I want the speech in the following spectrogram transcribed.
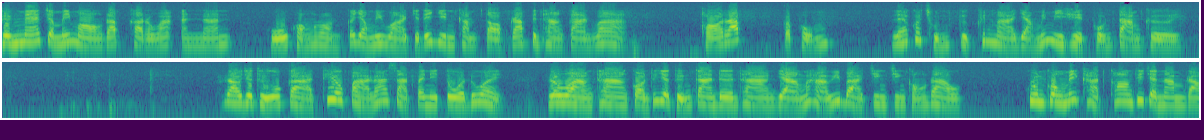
ถึงแม้จะไม่มองรับคารวะอันนั้น หูของหล่อนก็ยังไม่วายจะได้ยินคำตอบรับเป็นทางการว่า ขอรับกระผม แล้วก็ฉุนกึกขึ้นมาอย่างไม่มีเหตุผลตามเคย เราจะถือโอกาสเที่ยวป่าล่าสัตว์ไปในตัวด้วย ระหว่างทางก่อนที่จะถึงการเดินทางอย่างมหาวิบากจริง ๆ ของเรา คุณคงไม่ขัดข้องที่จะนำเรา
